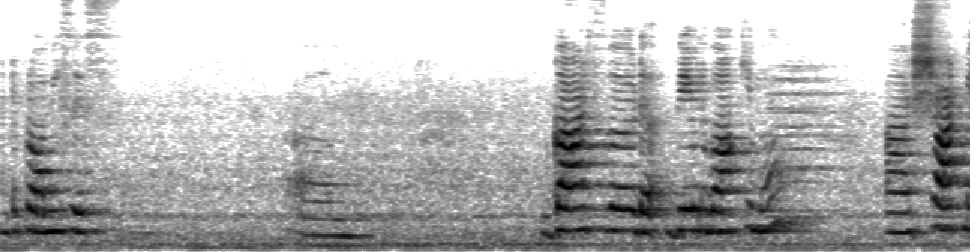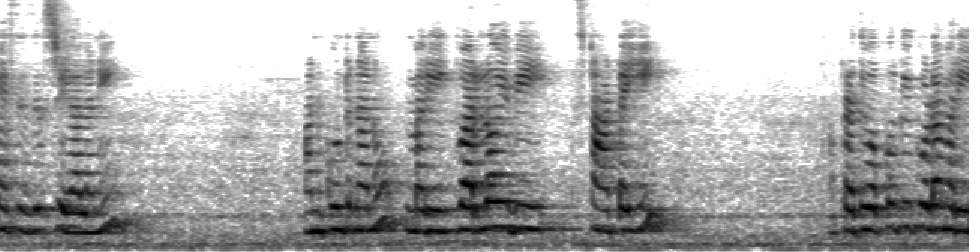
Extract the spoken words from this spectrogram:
అంటే ప్రామిసెస్ గాడ్స్ వర్డ్ దేవుని వాక్యము షార్ట్ మెసేజెస్ చేయాలని అనుకుంటున్నాను. మరి త్వరలో ఇవి స్టార్ట్ అయ్యి ప్రతి ఒక్కరికి కూడా మరి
